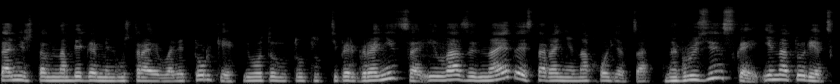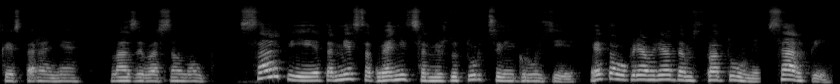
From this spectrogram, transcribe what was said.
они же там набегами устраивали турки, и вот тут, тут- тут теперь граница, и лазы на этой стороне находятся, на грузинской и на турецкой стороне. Лазы в основном. Сарпии – это место, граница между Турцией и Грузией. Это прям рядом с Батуми. Сарпи.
